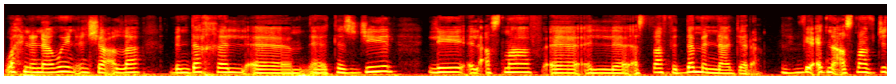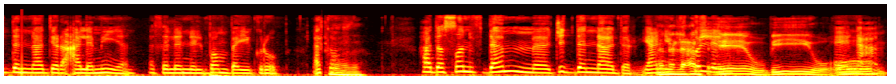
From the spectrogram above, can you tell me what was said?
وإحنا ناويين إن شاء الله بندخل تسجيل للأصناف أصناف الدم النادرة. في عندنا أصناف جدا نادرة عالميا مثلا البومباي group. لكن هذا؟ صنف دم جدا نادر. يعني أنا اللي كل ال- A و B و O نعم.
